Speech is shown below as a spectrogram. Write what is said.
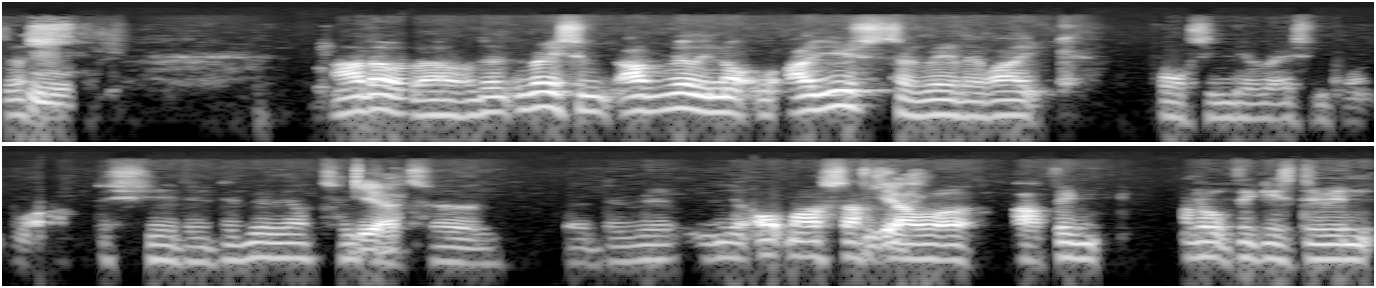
just. Mm. I don't know. The racing, I'm really not. I used to really like forcing the racing point, but this year they, they really have taken yeah. a turn. They really, you know, Otmar Szafnauer, yeah. I think I don't think he's doing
